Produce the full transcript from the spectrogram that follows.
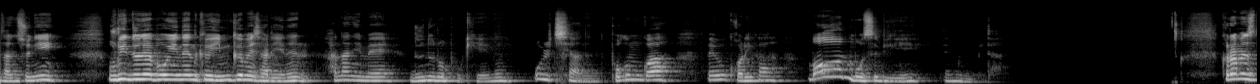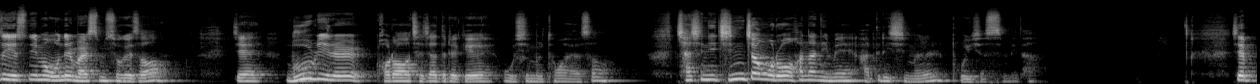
단순히 우리 눈에 보이는 그 임금의 자리는 하나님의 눈으로 보기에는 옳지 않은 복음과 매우 거리가 먼 모습이기 때문입니다. 그러면서도 예수님은 오늘 말씀 속에서 이제 물 위를 걸어 제자들에게 오심을 통하여서 자신이 진정으로 하나님의 아들이심을 보이셨습니다. 이제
